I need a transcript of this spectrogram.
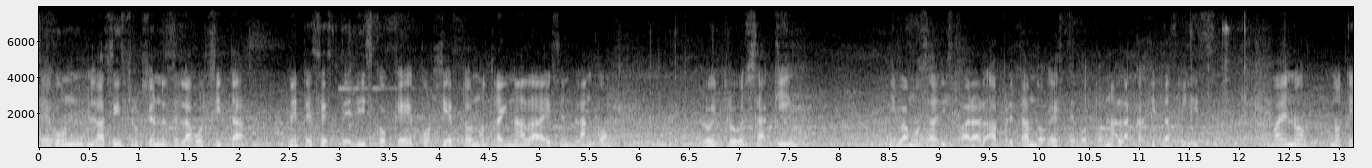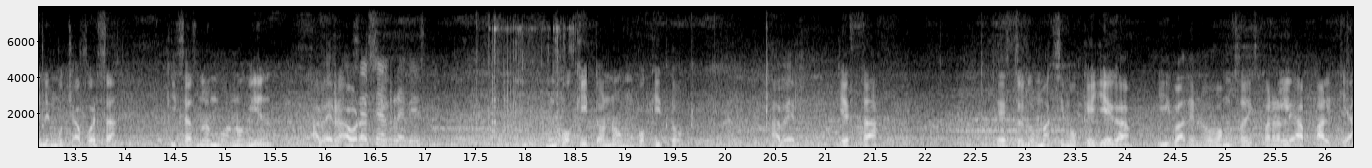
Según las instrucciones de la bolsita, metes este disco que por cierto no trae nada, es en blanco. Lo introduces aquí y vamos a disparar apretando este botón a la cajita feliz. Bueno, no tiene mucha fuerza, quizás no embonó bien. A ver, ahora sí. al revés, Un poquito, ¿no? Un poquito. A ver, ya está. Esto es lo máximo que llega. Y va de nuevo, vamos a dispararle a Palkia.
